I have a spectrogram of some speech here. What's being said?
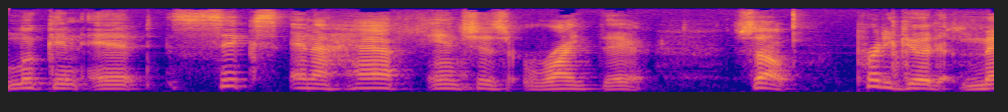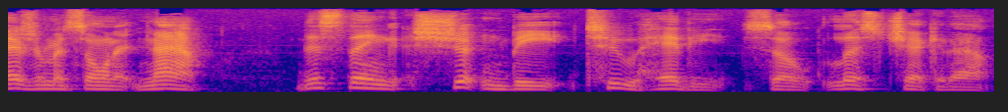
looking at six and a half inches right there. So pretty good measurements on it. Now, this thing shouldn't be too heavy, so let's check it out.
